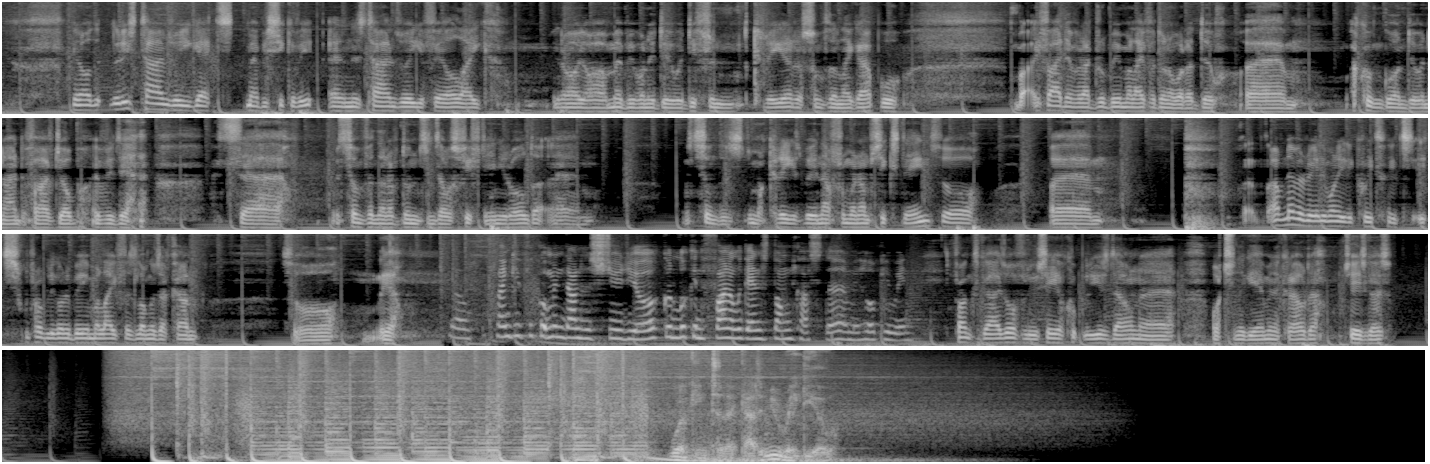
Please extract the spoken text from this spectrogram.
You know, there is times where you get maybe sick of it, and there's times where you feel like, you know, oh, maybe want to do a different career or something like that. But, but if I'd never had rugby in my life, I don't know what I'd do. Um, I couldn't go and do a nine to five job every day. It's uh, it's something that I've done since I was 15 year old. Um, it's something my career's been that from when I'm 16. So um, I've never really wanted to quit. It's it's probably going to be in my life as long as I can. So yeah. Well, thank you for coming down to the studio. Good luck in the final against Doncaster, and we hope you win. Thanks, guys. Hopefully, we'll see you a couple of years down uh, watching the game in the crowd. Cheers, guys. Workington Academy Radio.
